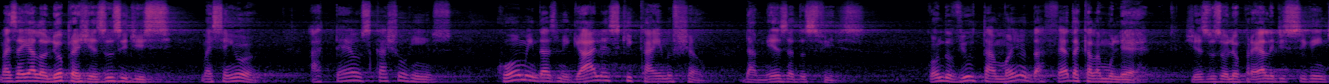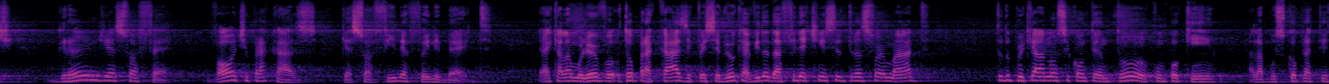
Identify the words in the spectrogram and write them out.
Mas aí ela olhou para Jesus e disse: Mas Senhor, até os cachorrinhos comem das migalhas que caem no chão, da mesa dos filhos. Quando viu o tamanho da fé daquela mulher, Jesus olhou para ela e disse o seguinte: Grande é a sua fé, volte para casa, que a sua filha foi liberta. E aquela mulher voltou para casa e percebeu que a vida da filha tinha sido transformada. Tudo porque ela não se contentou com um pouquinho, ela buscou para ter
